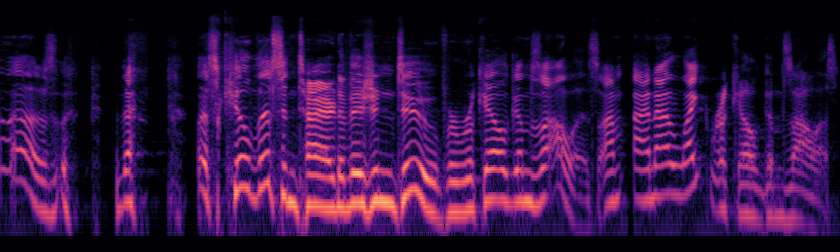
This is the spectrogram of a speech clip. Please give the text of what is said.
"Oh, that- let's kill this entire division too for Raquel Gonzalez. I'm and I like Raquel Gonzalez.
